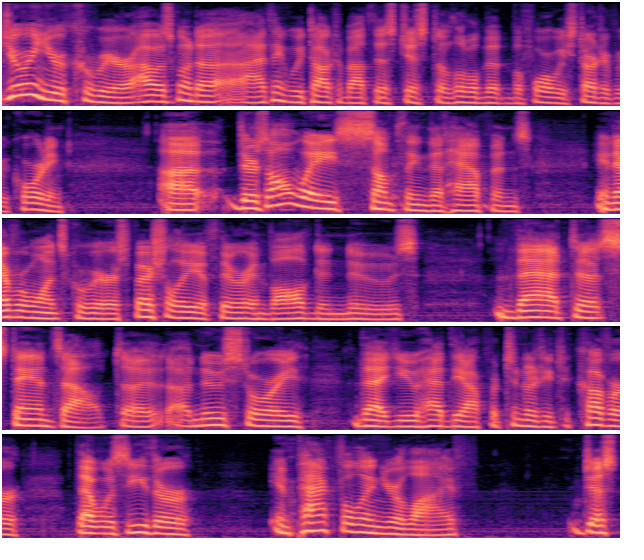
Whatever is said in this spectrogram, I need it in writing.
during your career, I was going to, I think we talked about this just a little bit before we started recording. Uh, there's always something that happens in everyone's career, especially if they're involved in news, that uh, stands out. Uh, a news story that you had the opportunity to cover that was either impactful in your life, just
